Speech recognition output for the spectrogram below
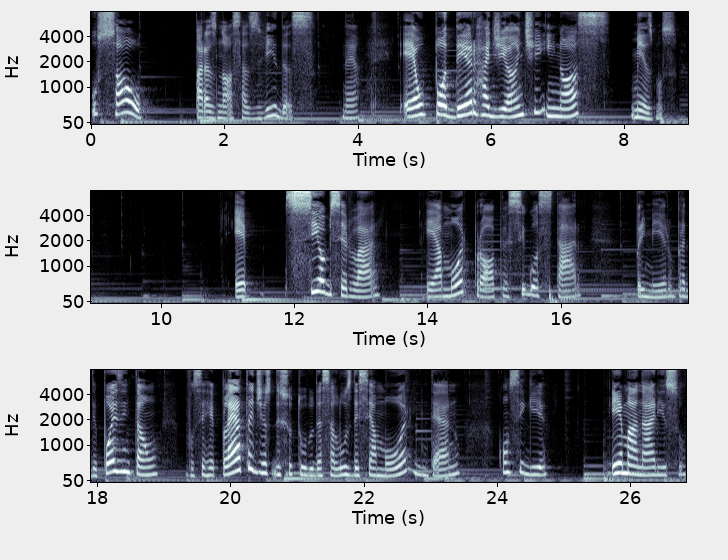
O sol para as nossas vidas né? É o poder radiante em nós mesmos. É se observar, é amor próprio, é se gostar primeiro, para depois então você repleta disso, disso tudo, dessa luz, desse amor interno, conseguir emanar isso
